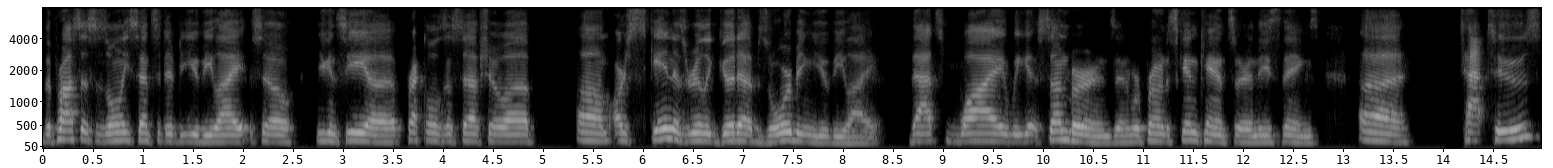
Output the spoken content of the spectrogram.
The process is only sensitive to UV light, so you can see uh, freckles and stuff show up. Um, our skin is really good at absorbing UV light. That's why we get sunburns and we're prone to skin cancer and these things. Uh, tattoos,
